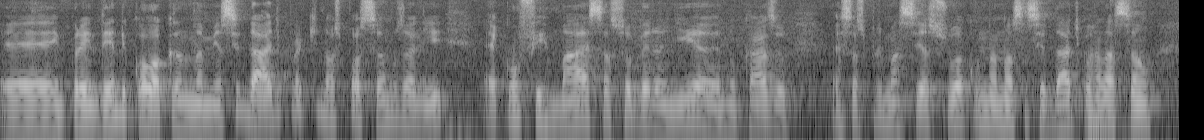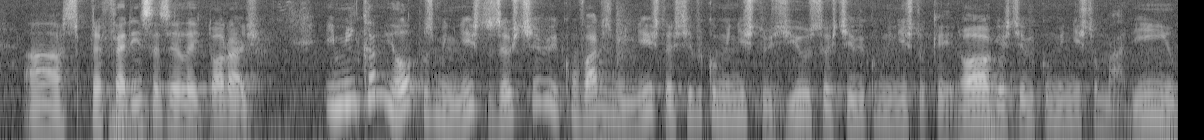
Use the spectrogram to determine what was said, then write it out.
é, empreendendo e colocando na minha cidade para que nós possamos ali é, confirmar essa soberania, no caso, essas primacias sua na nossa cidade com relação às preferências eleitorais. E me encaminhou para os ministros. Eu estive com vários ministros, eu estive com o ministro Gilson, eu estive com o ministro Queiroga, eu estive com o ministro Marinho,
